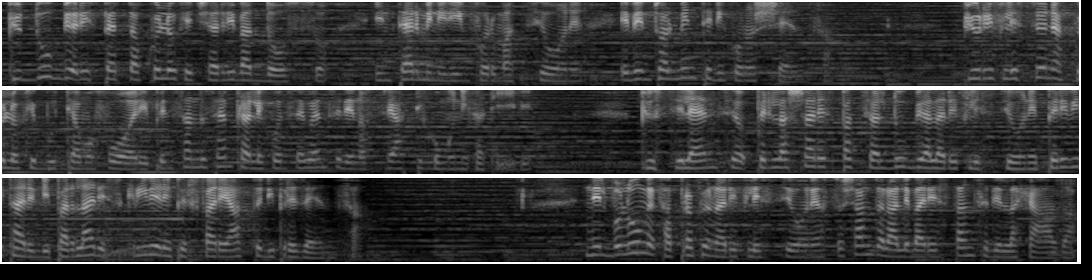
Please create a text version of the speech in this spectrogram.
Più dubbio rispetto a quello che ci arriva addosso, in termini di informazione, eventualmente di conoscenza più riflessione a quello che buttiamo fuori, pensando sempre alle conseguenze dei nostri atti comunicativi. Più silenzio per lasciare spazio al dubbio e alla riflessione, per evitare di parlare e scrivere per fare atto di presenza. Nel volume fa proprio una riflessione, associandola alle varie stanze della casa,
